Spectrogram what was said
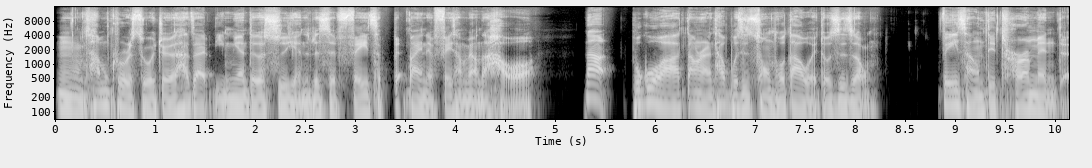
嗯，Tom Cruise，我觉得他在里面的饰演真的是非常扮演的非常非常的好哦。那不过啊，当然他不是从头到尾都是这种非常 determined，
